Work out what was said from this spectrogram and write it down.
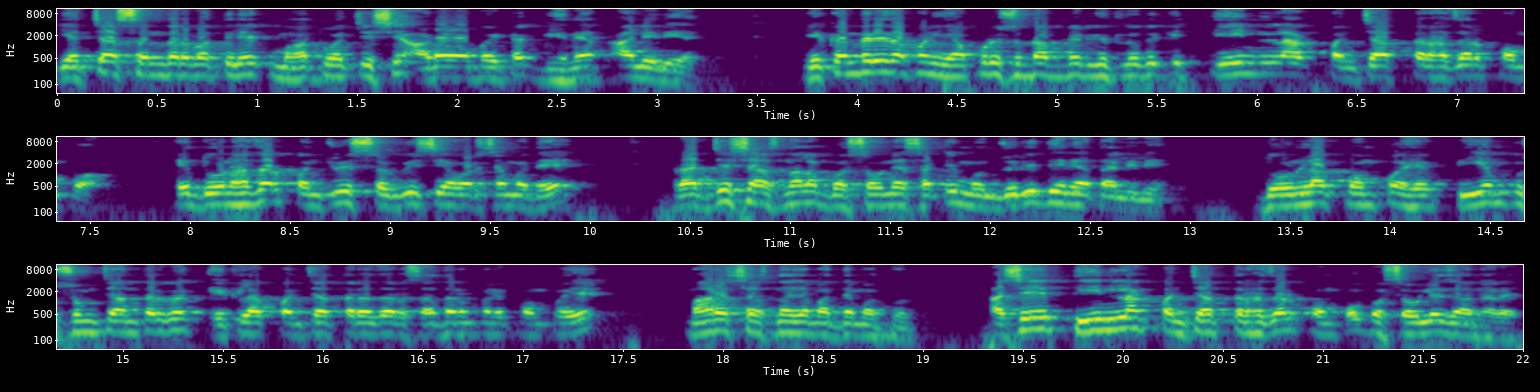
याच्या संदर्भातील एक महत्वाची अशी आढावा बैठक घेण्यात आलेली आहे. एकंदरीत आपण यापूर्वी सुद्धा अपडेट घेतलं होतं की तीन लाख पंच्याहत्तर हजार पंप हे दोन हजार पंचवीस सव्वीस या वर्षामध्ये राज्य शासनाला बसवण्यासाठी मंजुरी देण्यात आलेली आहे. दोन लाख पंप हे पीएम कुसुमच्या अंतर्गत एक लाख पंच्याहत्तर हजार साधारणपणे पंप हे महाराष्ट्र शासनाच्या माध्यमातून. असे तीन लाख पंच्याहत्तर हजार पंप बसवले जाणार आहेत.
